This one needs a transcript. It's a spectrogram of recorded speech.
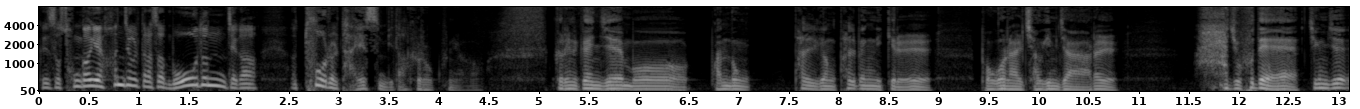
그래서 송강의 흔적을 따라서 모든 제가 투어를 다 했습니다. 그렇군요. 그러니까 이제 뭐 관동 8경 800리길을 복원할 적임자를 아주 후대에 지금 이제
